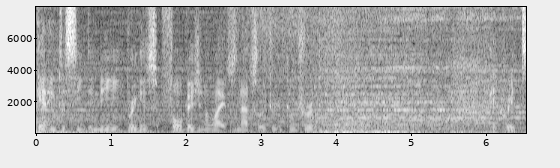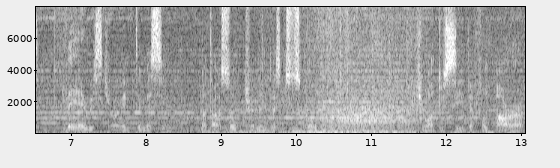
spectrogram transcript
Getting to see Denis bring his full vision to life is an absolute dream come true. It creates very strong intimacy, but also tremendous scope. If you want to see the full power of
